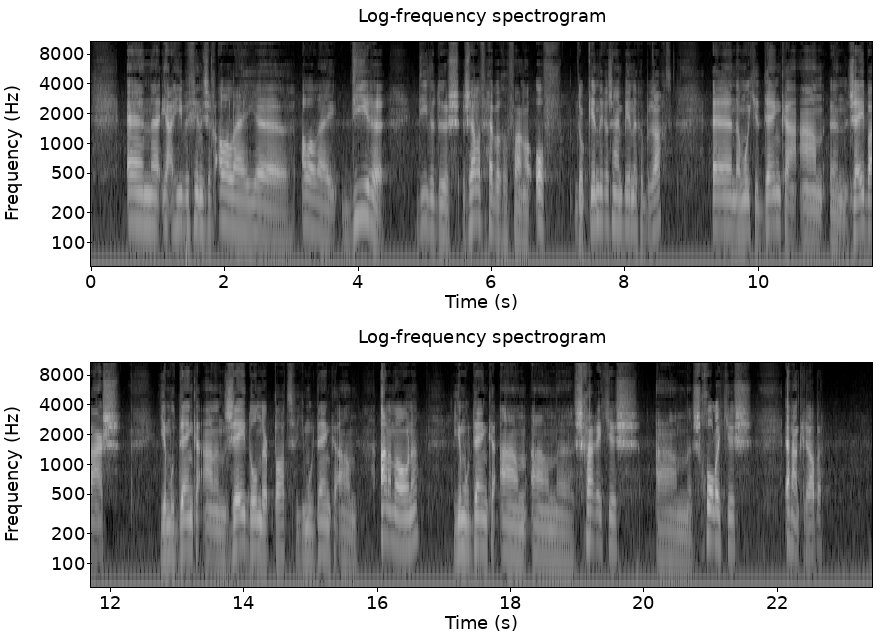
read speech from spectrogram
En eh, ja, hier bevinden zich allerlei, eh, allerlei dieren die we dus zelf hebben gevangen of door kinderen zijn binnengebracht. En dan moet je denken aan een zeebaars. Je moet denken aan een zeedonderpad. Je moet denken aan anemonen. Je moet denken aan, aan eh, scharretjes, aan eh, scholletjes en aan krabben.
